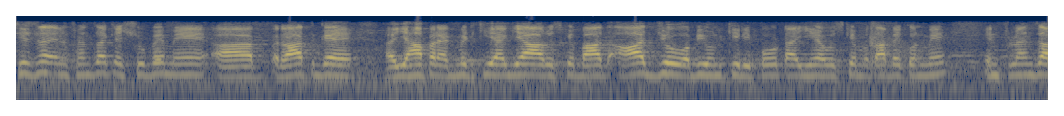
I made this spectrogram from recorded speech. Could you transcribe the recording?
سیزنل انفلوئنزا کے شعبے میں رات گئے یہاں پر ایڈمٹ کیا گیا اور اس کے بعد آج جو ابھی ان کی رپورٹ آئی ہے، اس کے مطابق ان میں انفلوئنزا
